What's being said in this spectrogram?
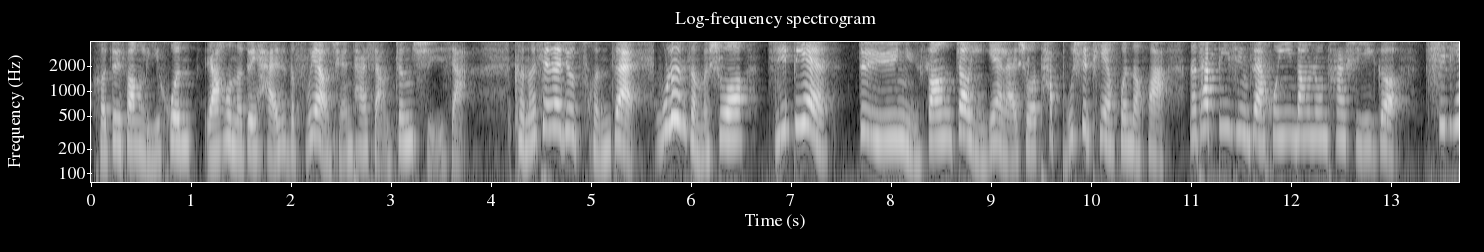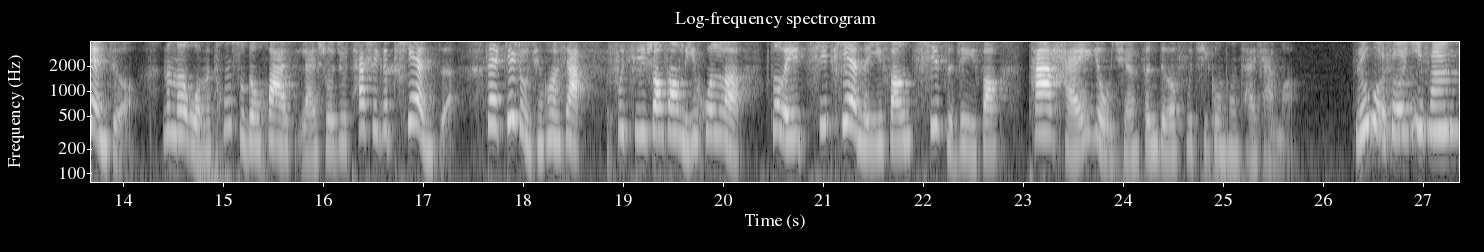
和对方离婚，然后呢，对孩子的抚养权他想争取一下。可能现在就存在，无论怎么说，即便对于女方赵颖燕来说，她不是骗婚的话，那她毕竟在婚姻当中，她是一个欺骗者。那么我们通俗的话来说，就是他是一个骗子。在这种情况下，夫妻双方离婚了，作为欺骗的一方，妻子这一方，他还有权分得夫妻共同财产吗？如果说一方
